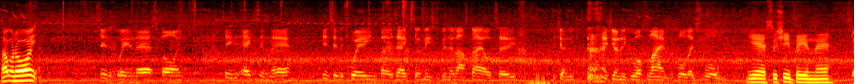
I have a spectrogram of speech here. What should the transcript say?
That one all right? See the queen in there, it's fine. See the eggs in there. Didn't see the queen, but there's eggs, so it means it's been the last day or two. They generally, they generally go off land before they swarm. Yeah, so she'd be in there. So,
